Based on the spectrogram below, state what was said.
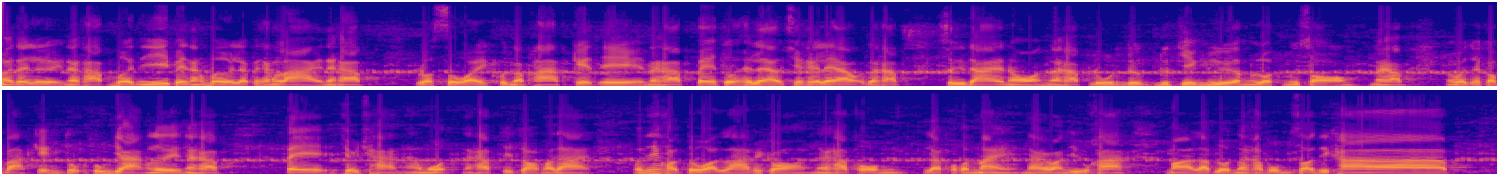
มาได้เลยนะครับ เบอร์นี้เป็นทั้งเบอร์และเป็นทั้งไลน์นะครับ รถสวยคุณภาพเกรด A นะครับ เป้ตรวจให้แล้วเช็คให้แล้วนะครับ ซื้อได้นอนนะครับ รู้รู้จริงเรื่องรถมือสองนะครับ ไม่ว่าจะกระบะเก่งทุกทุกอย่างเลยนะครับ เป้เชี่ยวชาญทั้งหมดนะครับติดต่อมาได้ วันนี้ขอตัวลาไปก่อนนะครับ ผม แล้วพบกันใหม่ในวันที่ลูกค้ามารับรถนะครับ ผม สวัสดีครับ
